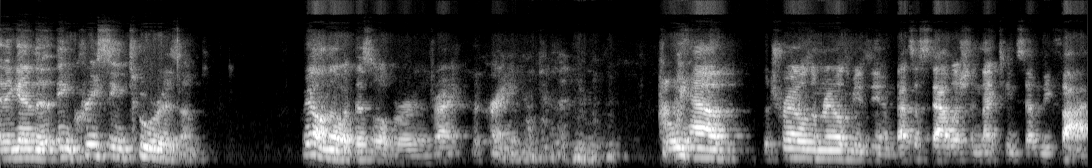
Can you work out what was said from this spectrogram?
And again, the increasing tourism. We all know what this little bird is, right? The crane. Well, we have the Trails and Rails Museum, that's established in 1975.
